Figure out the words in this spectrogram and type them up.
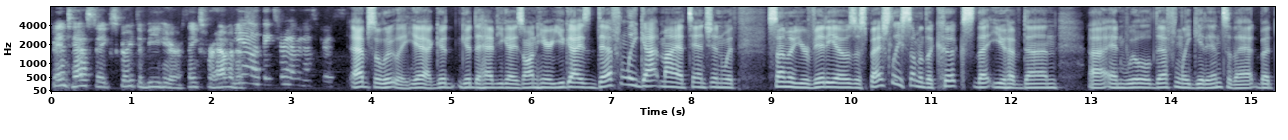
Fantastic. It's great to be here. Thanks for having us. Yeah, thanks for having us, Chris. Absolutely. Yeah, good good to have you guys on here. You guys definitely got my attention with some of your videos, especially some of the cooks that you have done, uh, and we'll definitely get into that. But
